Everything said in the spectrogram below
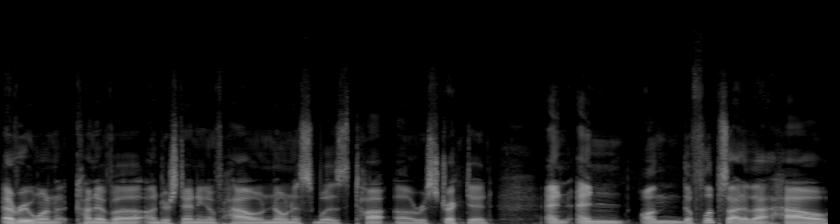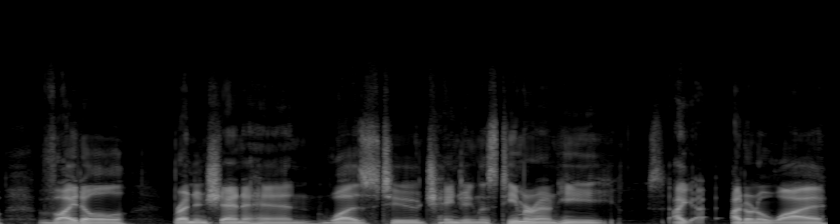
everyone kind of a understanding of how Nonis was ta- uh, restricted, and and on the flip side of that, how vital Brendan Shanahan was to changing this team around. He, I, I don't know why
